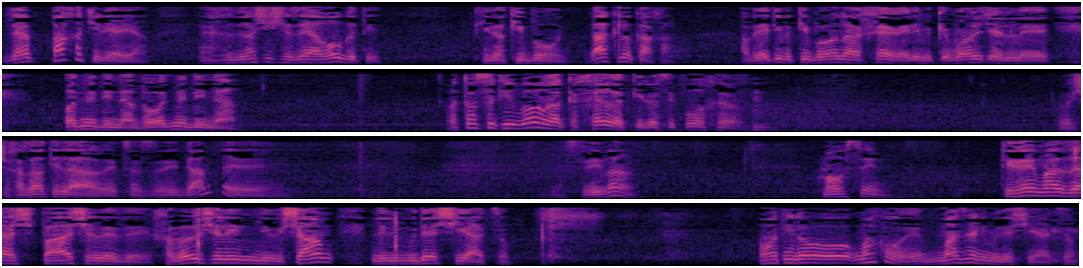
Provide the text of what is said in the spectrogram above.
זה הפחד שלי היה. הרגשתי שזה יהרוג אותי, כאילו הקיבעון, רק לא ככה. אבל הייתי בקיבעון האחר, הייתי בקיבעון של uh, עוד מדינה ועוד מדינה. אותו עושה קיבעון, רק אחרת, כאילו סיפור אחר. וכשחזרתי לארץ, אז גם uh, לסביבה. מה עושים? תראה מה זה ההשפעה של זה. חבר שלי נרשם ללימודי שיאצו. אמרתי לו, מה קורה? מה זה לימודי שיאצו? הוא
